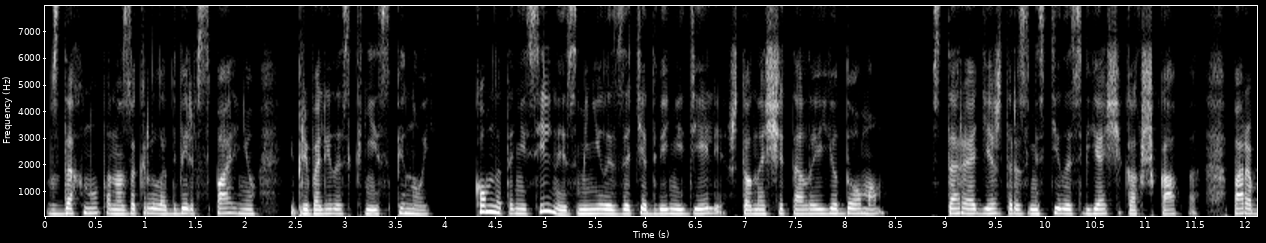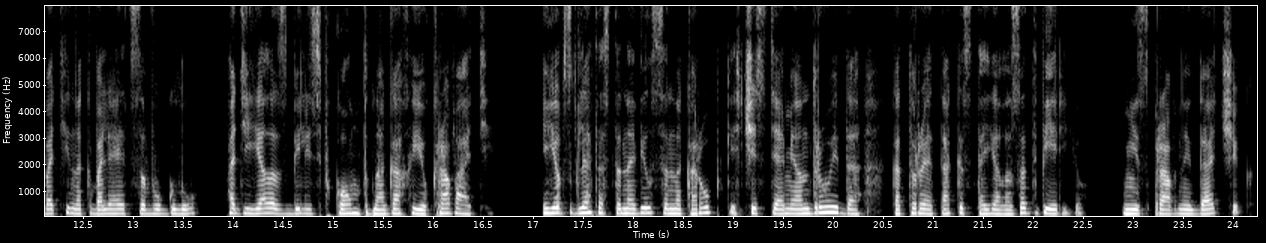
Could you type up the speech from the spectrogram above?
Вздохнув, она закрыла дверь в спальню и привалилась к ней спиной. Комната не сильно изменилась за те две недели, что она считала ее домом. Старая одежда разместилась в ящиках шкафа, пара ботинок валяется в углу, одеяла сбились в ком в ногах ее кровати. Ее взгляд остановился на коробке с частями андроида, которая так и стояла за дверью. Неисправный датчик,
